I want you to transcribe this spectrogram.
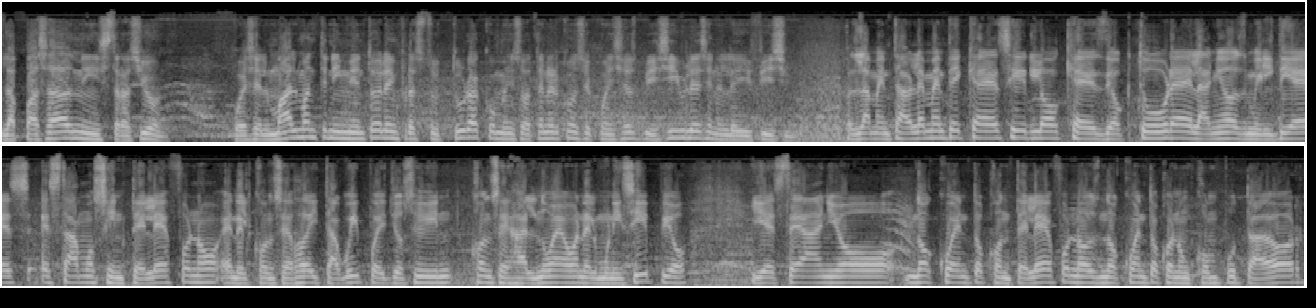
la pasada administración. Pues el mal mantenimiento de la infraestructura comenzó a tener consecuencias visibles en el edificio. Pues lamentablemente hay que decirlo que desde octubre del año 2010 estamos sin teléfono en el Consejo de Itagüí, pues yo soy concejal nuevo en el municipio y este año no cuento con teléfonos, no cuento con un computador,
